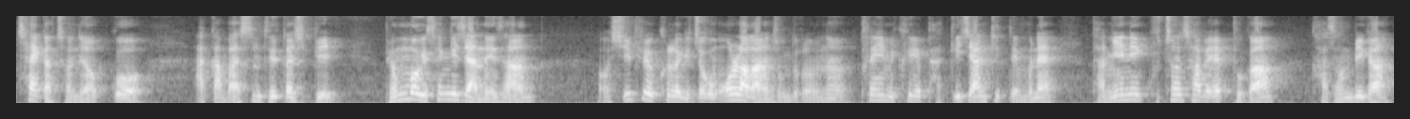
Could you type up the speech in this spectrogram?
차이가 전혀 없고 아까 말씀드렸다시피 병목이 생기지 않는 이상 어, CPU 클럭이 조금 올라가는 정도로는 프레임이 크게 바뀌지 않기 때문에 당연히 9400F가 가성비가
